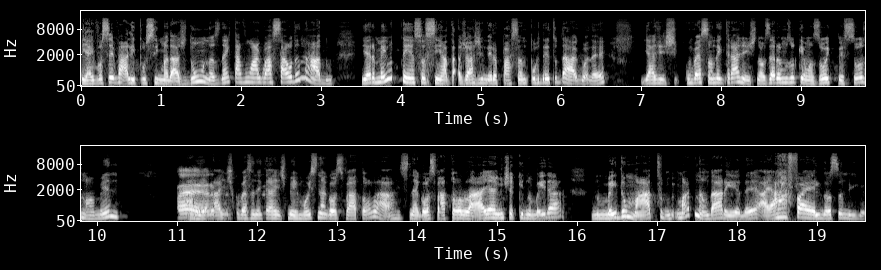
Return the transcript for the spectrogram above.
E aí você vai ali por cima das dunas, né? E tava um aguaçal danado. E era meio tenso, assim, a jardineira passando por dentro d'água, né? E a gente conversando entre a gente. Nós éramos o quê? Umas oito pessoas, mais ou menos? É, Aí era- a gente conversando entre a gente, meu irmão, esse negócio vai atolar, esse negócio vai atolar, e a gente aqui no meio da, no meio do mato, mato não, da areia, né? Aí a Rafael, nossa amiga,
